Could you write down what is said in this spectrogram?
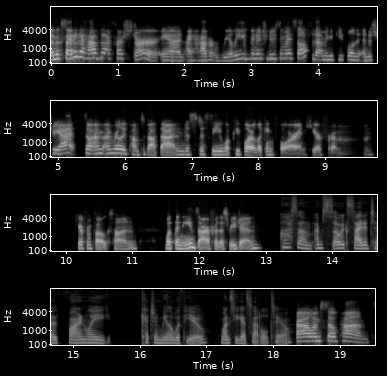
i'm excited to have that fresh start and i haven't really been introducing myself to that many people in the industry yet so i'm, I'm really pumped about that and just to see what people are looking for and hear from hear from folks on what the needs are for this region. Awesome. I'm so excited to finally catch a meal with you once you get settled too. Oh, I'm so pumped.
